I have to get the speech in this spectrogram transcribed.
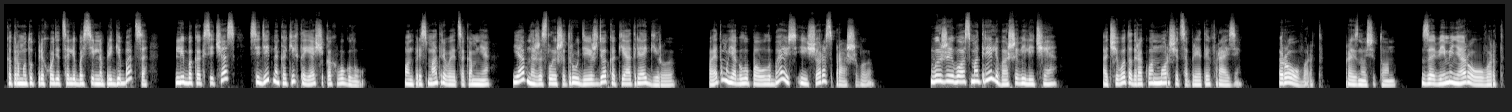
которому тут приходится либо сильно пригибаться, либо, как сейчас, сидеть на каких-то ящиках в углу. Он присматривается ко мне, явно же слышит Руди и ждет, как я отреагирую. Поэтому я глупо улыбаюсь и еще раз спрашиваю. «Вы же его осмотрели, Ваше Величие?» Отчего-то дракон морщится при этой фразе. «Роувард», — произносит он. «Зови меня Роувард».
